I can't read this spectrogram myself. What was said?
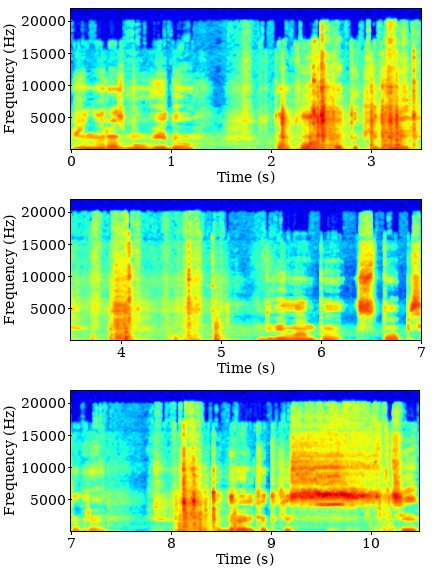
Вже не раз був відео. Так, лампи такі дві. Дві лампи 150 гривень. Дрельки такі ці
